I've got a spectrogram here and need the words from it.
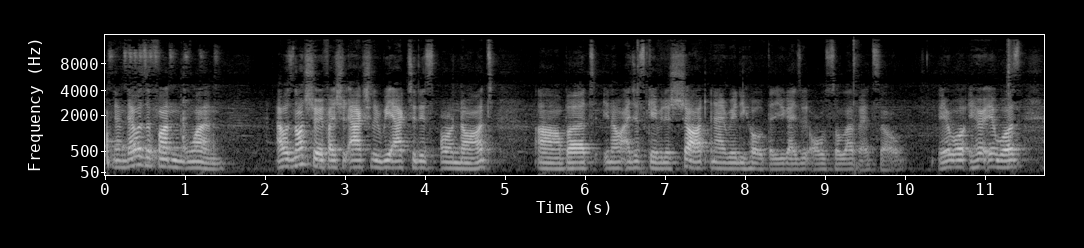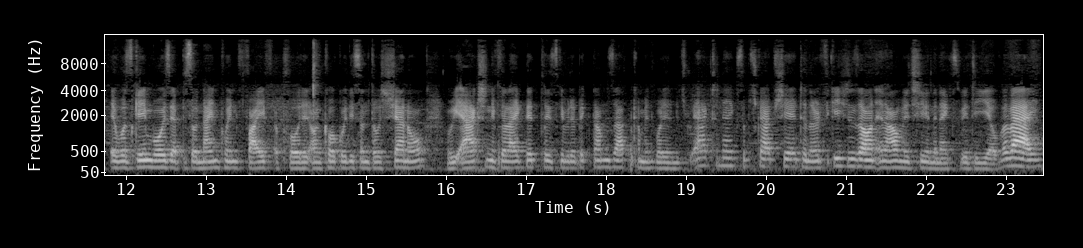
Damn, that was a fun one. I was not sure if I should actually react to this or not. Uh, but, you know, I just gave it a shot and I really hope that you guys will also love it. So, here, here it was. It was Game Boys episode 9.5 uploaded on Kokoy de Santos channel. Reaction, if you liked it, please give it a big thumbs up. Comment what it means react to next. Subscribe, share, turn notifications on. And I'll meet you in the next video. Bye-bye.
